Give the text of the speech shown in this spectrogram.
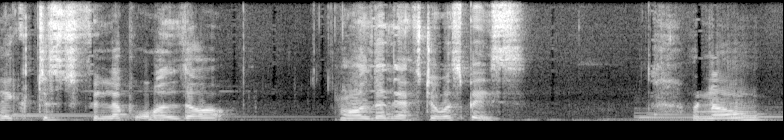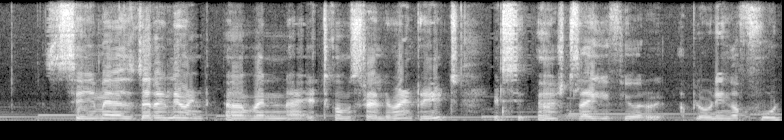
like just fill up all the all the leftover space. But now same as the relevant uh, when it comes to relevant reach it's, uh, it's like if you're uploading a food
